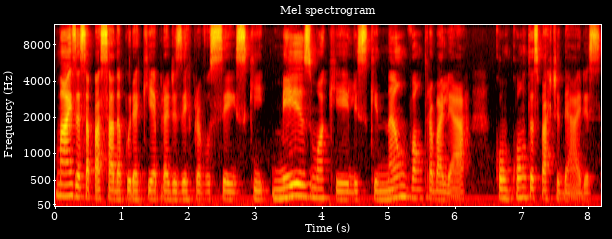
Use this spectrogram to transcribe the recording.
Mas essa passada por aqui é para dizer para vocês que mesmo aqueles que não vão trabalhar com contas partidárias,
